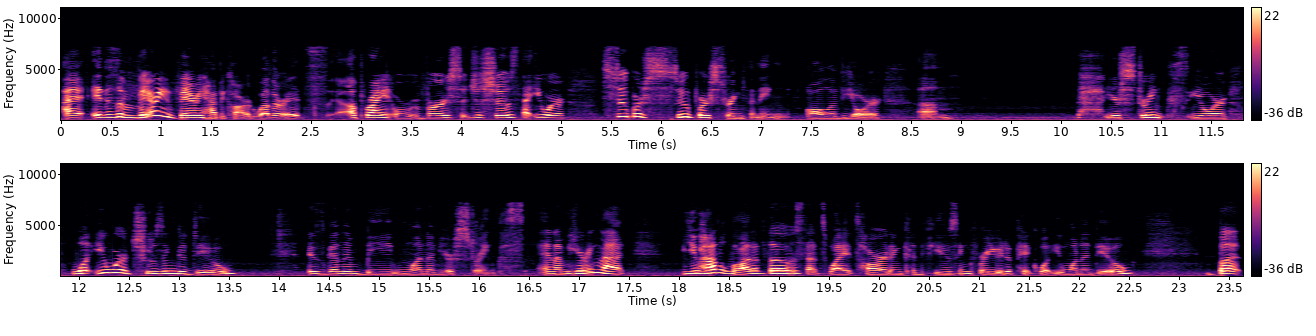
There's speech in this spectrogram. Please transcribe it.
I, it is a very, very happy card, whether it's upright or reverse. It just shows that you are super, super strengthening all of your um, your strengths, your what you are choosing to do is to be one of your strengths. And I'm hearing that you have a lot of those. That's why it's hard and confusing for you to pick what you want to do. But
